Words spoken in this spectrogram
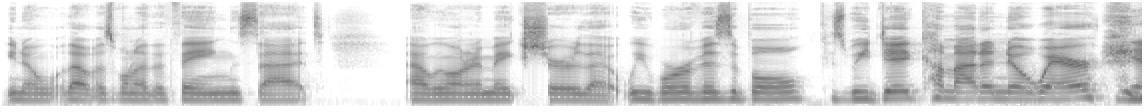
you know, that was one of the things that. Uh, we wanted to make sure that we were visible because we did come out of nowhere, Yeah.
